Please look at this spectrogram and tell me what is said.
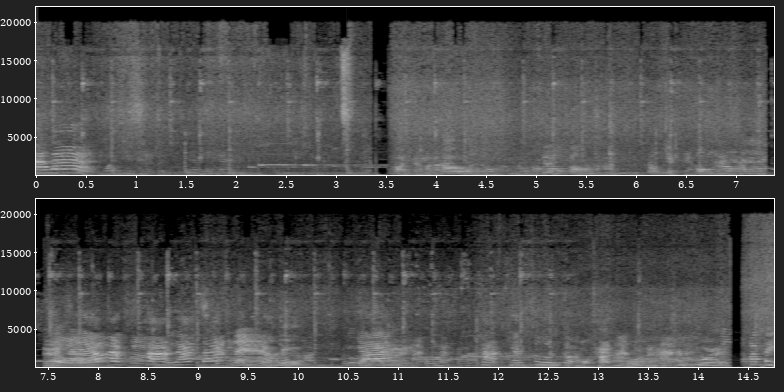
เกตไหมคะว่าก่อนจะมาเข้าเครื่องกรองครับต้องเก็บในห้องน้ำแล้วแล้วอะผ่านแล้วได้ถึงแล้วจุกยังขัดแคปซูลก่อนหมอขัดหัวชูด้วยปกติ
